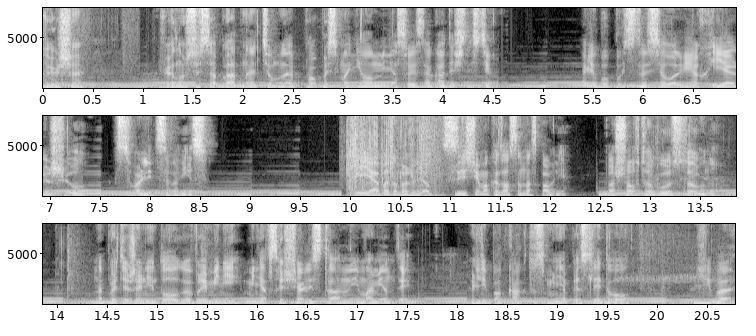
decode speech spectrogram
крыша. Вернувшись обратно, темная пропасть манила меня своей загадочностью. Любопытство взяло верх, и я решил свалиться вниз. И я об этом пожалел, в связи с чем оказался на спавне. Пошел в другую сторону. На протяжении долгого времени меня встречали странные моменты. Либо кактус меня преследовал, либо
